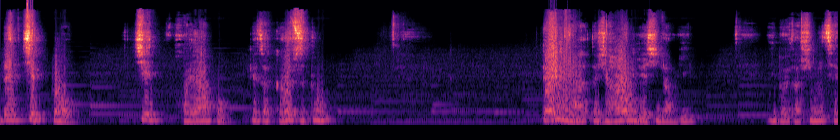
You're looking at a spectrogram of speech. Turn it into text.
咧织布、织花布，叫做格子布。第一名就是好里的新老兵，伊无读什么册，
